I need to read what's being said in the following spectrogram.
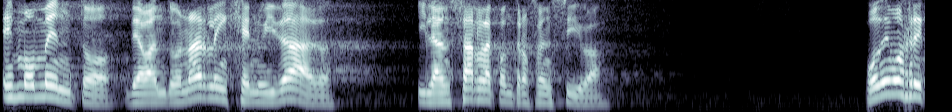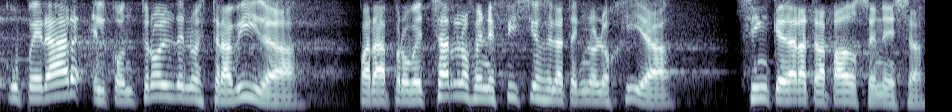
Es momento de abandonar la ingenuidad y lanzar la contraofensiva. Podemos recuperar el control de nuestra vida para aprovechar los beneficios de la tecnología sin quedar atrapados en ella.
